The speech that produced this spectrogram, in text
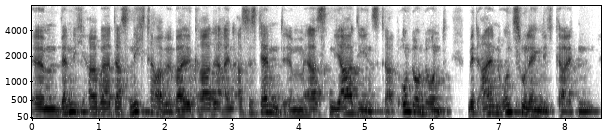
Ähm, wenn ich aber das nicht habe, weil gerade ein Assistent im ersten Jahrdienst hat und, und, und, mit allen Unzulänglichkeiten,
